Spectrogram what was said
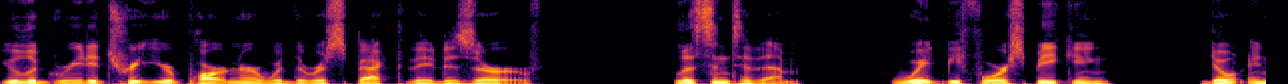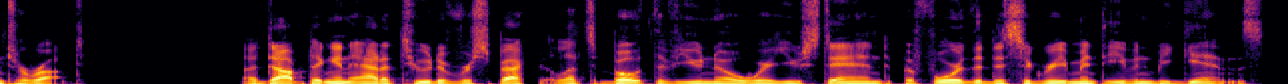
you'll agree to treat your partner with the respect they deserve. Listen to them. Wait before speaking. Don't interrupt. Adopting an attitude of respect lets both of you know where you stand before the disagreement even begins.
